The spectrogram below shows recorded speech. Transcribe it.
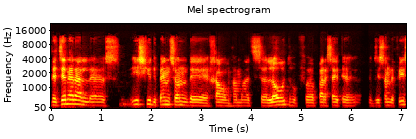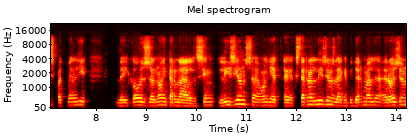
the general uh, issue depends on the how how much load of parasite exists on the fish, but mainly they cause uh, no internal lesions, uh, only external lesions like epidermal erosion,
